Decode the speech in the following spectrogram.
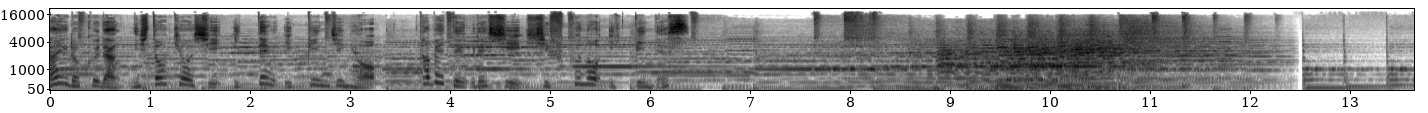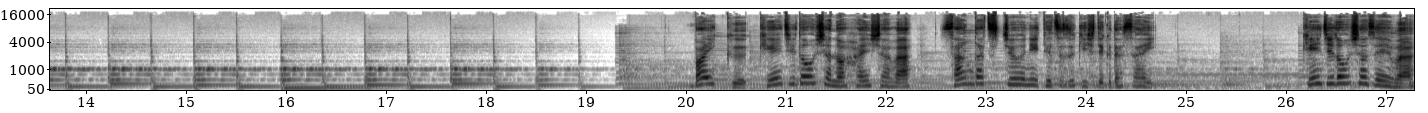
第6弾西東京市一点一品事業。食べて嬉しい至福の一品です。バイク軽自動車の廃車は3月中に手続きしてください。軽自動車税は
